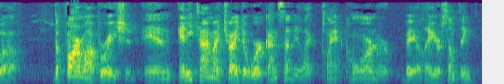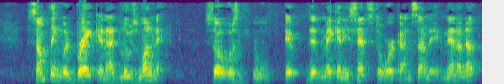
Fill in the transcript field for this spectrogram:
uh, the farm operation. And anytime I tried to work on Sunday, like plant corn or bale hay or something, something would break and I'd lose Monday. So it was it didn't make any sense to work on Sunday. And then another,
